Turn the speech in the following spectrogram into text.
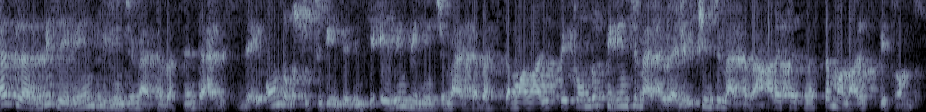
Əzizlərim, biz evin birinci mərtəbəsinin dəhlizindəyik. Onu da xüsusi qeyd edim ki, evin birinci mərtəbəsi də monolit betondur. Birinci mərtəbə ilə ikinci mərtəbənin ara kəsməsi də monolit betondur.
